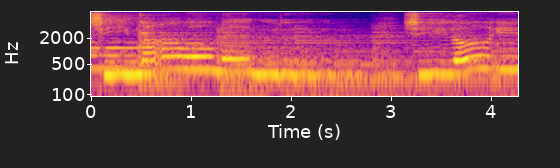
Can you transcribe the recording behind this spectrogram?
島を巡る白い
